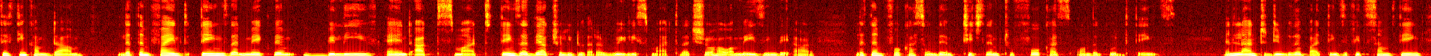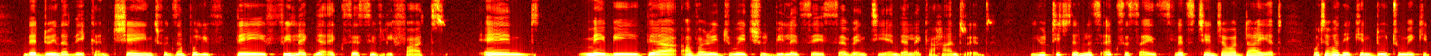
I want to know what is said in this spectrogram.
They think i'm dumb. Let them find things that make them believe and act smart, things that they actually do that are really smart, that show how amazing they are. Let them focus on them, teach them to focus on the good things and learn to deal with the bad things. If it's something they're doing that they can change, for example, if they feel like they're excessively fat and maybe their average weight should be, let's say, 70 and they're like 100, you teach them, let's exercise, let's change our diet, whatever they can do to make it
